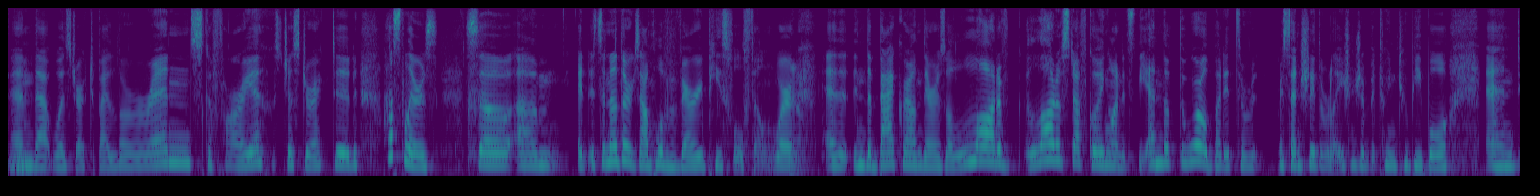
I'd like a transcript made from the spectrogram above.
and that was directed by Lorene Scafaria, who's just directed Hustlers. So. Um, it, it's another example of a very peaceful film where uh, in the background there's a lot of a lot of stuff going on. It's the end of the world, but it's a, essentially the relationship between two people, and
